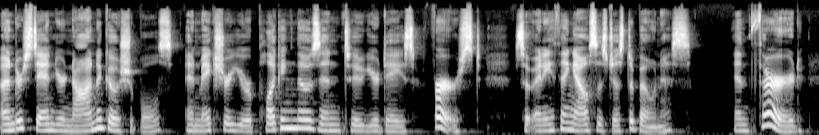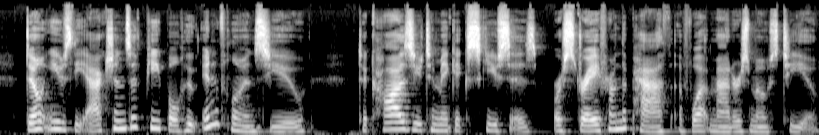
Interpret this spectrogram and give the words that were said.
understand your non negotiables and make sure you are plugging those into your days first, so anything else is just a bonus. And third, don't use the actions of people who influence you to cause you to make excuses or stray from the path of what matters most to you.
